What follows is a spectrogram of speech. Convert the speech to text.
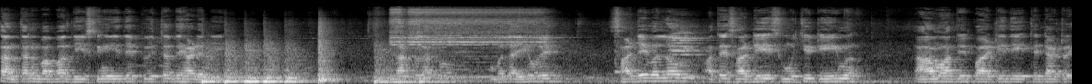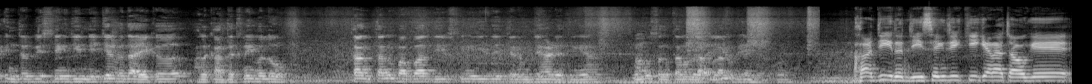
ਧੰਨ ਧੰਨ ਬਾਬਾ ਦੀਪ ਸਿੰਘ ਜੀ ਦੇ ਪਵਿੱਤਰ ਦਿਹਾੜੇ ਦੀ ਲੱਖ ਲੱਖ ਵਧਾਈ ਹੋਵੇ। ਸਾਡੇ ਵੱਲੋਂ ਅਤੇ ਸਾਡੀ ਸਮੁੱਚੀ ਟੀਮ ਆਮ ਆਦਮੀ ਪਾਰਟੀ ਦੀ ਤੇ ਡਾਕਟਰ ਇੰਦਰਬੀਰ ਸਿੰਘ ਜੀ ਨਿੱਜਰ ਵਿਧਾਇਕ ਹਲਕਾ ਦੱਖਣੀ ਵੱਲੋਂ ਧੰਨ ਧੰਨ ਬਾਬਾ ਦੀਪ ਸਿੰਘ ਜੀ ਦੇ ਜਨਮ ਦਿਹਾੜੇ ਦੀਆਂ ਸਮੂਹ ਸੰਗਤਾਂ ਨੂੰ ਲੱਖ ਲੱਖ ਵਧਾਈਆਂ ਹਾਂਜੀ, ਰਣਜੀਤ ਸਿੰਘ ਜੀ, ਕੀ ਕਹਿਣਾ ਚਾਹੋਗੇ?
